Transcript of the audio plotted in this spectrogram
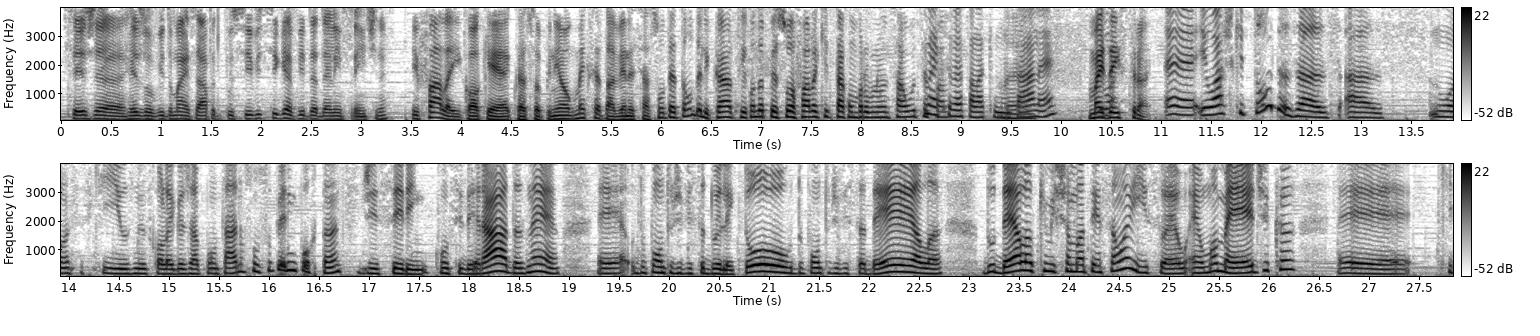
seja resolvido o mais rápido possível e siga a vida dela em frente, né? E fala aí, qual que é, qual é a sua opinião? Como é que você tá vendo esse assunto? É tão delicado que quando a pessoa fala que tá com problema de saúde, você Como fala... Como é que você vai falar que não é. tá, né? Mas eu, é estranho. É, eu acho que todas as, as nuances que os meus colegas já apontaram são super importantes de serem consideradas, né? É, do ponto de vista do eleitor, do ponto de vista dela. Do dela, o que me chama a atenção é isso: é, é uma médica é, que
